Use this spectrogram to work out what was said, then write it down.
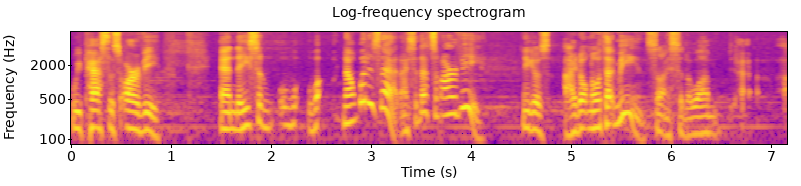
We pass this RV. And he said, Now, what is that? I said, That's an RV. And he goes, I don't know what that means. And I said, Well, I'm, uh, uh,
